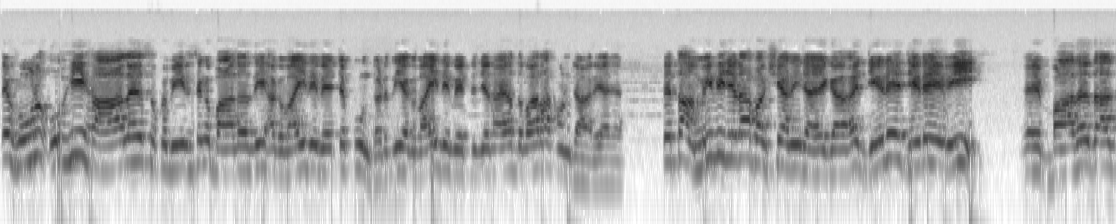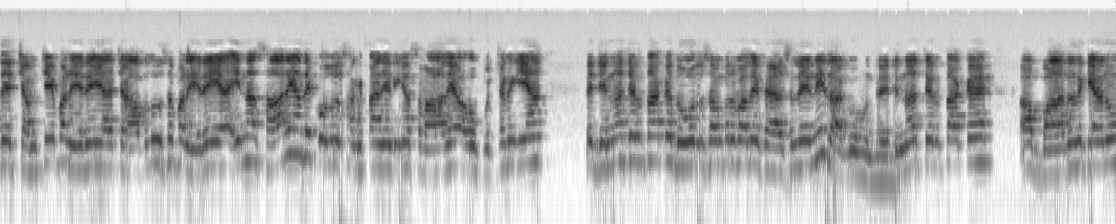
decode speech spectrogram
ਤੇ ਹੁਣ ਉਹੀ ਹਾਲ ਸੁਖਬੀਰ ਸਿੰਘ ਬਾਦਲ ਦੀ ਅਗਵਾਈ ਦੇ ਵਿੱਚ, ਭੁੰਦੜ ਦੀ ਅਗਵਾਈ ਦੇ ਵਿੱਚ ਜਿਹੜਾ ਆ, ਦੁਬਾਰਾ ਹੁਣ ਜਾ ਰਿਹਾ ਹੈ ਤੇ ਧਾਮੀ ਵੀ ਜਿਹੜਾ ਬਖਸ਼ਿਆ ਨਹੀਂ ਜਾਏਗਾ। ਇਹ ਜਿਹੜੇ ਜਿਹੜੇ ਵੀ ਬਾਦਲ ਦਲ ਦੇ ਚਮਚੇ ਬਣੇ ਰਹੇ ਆ ਚਾਪਲੂਸ ਬਣੇ ਰਹੇ ਆ ਇਹਨਾਂ ਸਾਰਿਆਂ ਦੇ ਕੋਲੋਂ ਸੰਗਤਾਂ ਜਿਹੜੀਆਂ ਸਵਾਲ ਆ ਉਹ ਪੁੱਛਣਗੀਆਂ। ਤੇ ਜਿੰਨਾ ਚਿਰ ਤੱਕ 2 ਦਸੰਬਰ ਵਾਲੇ ਫੈਸਲੇ ਨਹੀਂ ਲਾਗੂ ਹੁੰਦੇ ਜਿੰਨਾ ਚਿਰ ਤੱਕ ਆ ਬਾਦਲ ਕਿਆਂ ਨੂੰ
